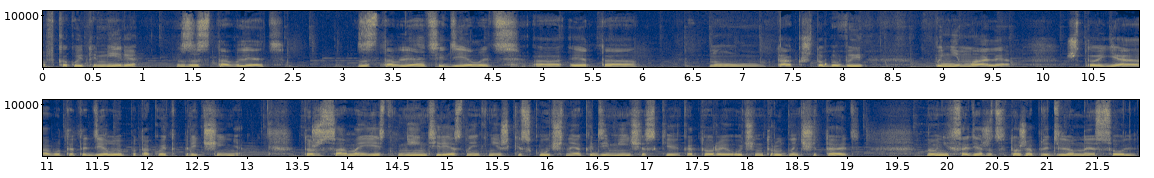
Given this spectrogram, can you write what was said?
в какой-то мере заставлять заставлять и делать э, это ну, так, чтобы вы понимали, что я вот это делаю по такой-то причине. То же самое есть неинтересные книжки, скучные, академические, которые очень трудно читать. Но в них содержится тоже определенная соль,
